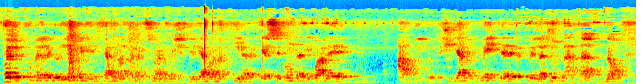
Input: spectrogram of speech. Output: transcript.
Poi come la vedo io, noi diventiamo un'altra persona come ci svegliamo la mattina, perché a seconda di quale abito decidiamo di mettere per quella giornata, no,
